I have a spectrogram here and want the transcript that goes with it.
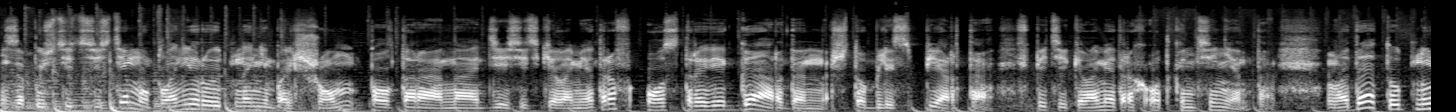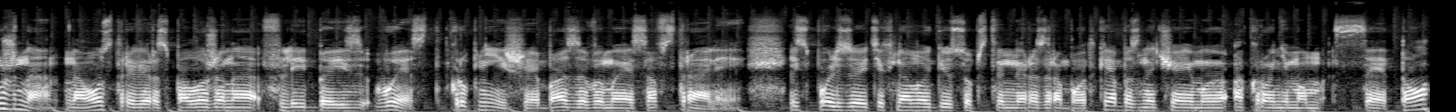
Запустить систему планируют на небольшом, полтора на 10 километров, острове Гарден, что близ Перта, в 5 километрах от континента. Вода тут нужна. На острове расположена Fleet Base West, крупнейшая база ВМС Австралии. Используя технологию собственной разработки, обозначаемую акронимом SETO,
